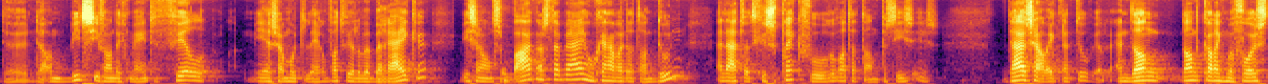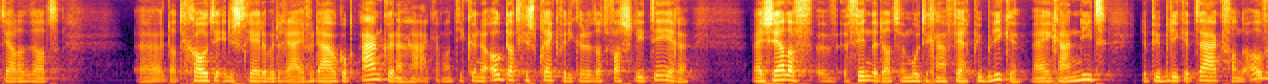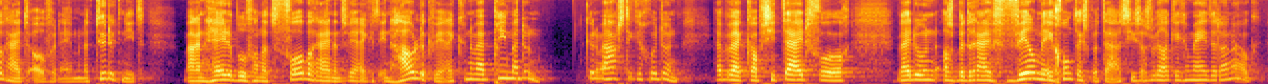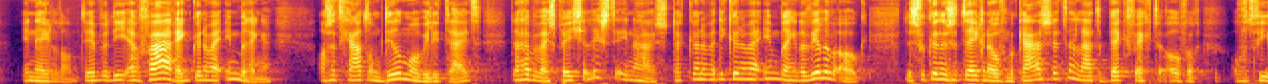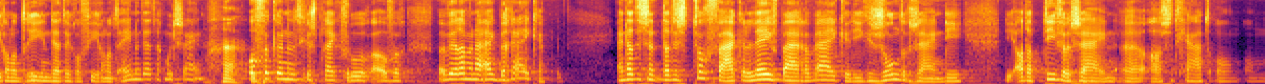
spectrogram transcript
de, de, ambitie van de gemeente veel meer zou moeten leggen. Wat willen we bereiken? Wie zijn onze partners daarbij? Hoe gaan we dat dan doen? En laten we het gesprek voeren wat dat dan precies is. Daar zou ik naartoe willen. En dan, dan kan ik me voorstellen dat, dat grote industriële bedrijven daar ook op aan kunnen haken. Want die kunnen ook dat gesprek, die kunnen dat faciliteren. Wij zelf eh, vinden dat we moeten gaan verpublieken. Wij gaan niet de publieke taak van de overheid overnemen, natuurlijk niet. Maar een heleboel van het voorbereidend werk, het inhoudelijk werk, kunnen wij prima doen. Kunnen wij hartstikke goed doen. Hebben wij capaciteit voor. Wij doen als bedrijf veel meer grondexploitaties als welke gemeente dan ook in Nederland. Die, hebben die ervaring kunnen wij inbrengen. Als het gaat om deelmobiliteit, daar hebben wij specialisten in huis. Daar kunnen we, die kunnen wij inbrengen, dat willen we ook. Dus we kunnen ze tegenover elkaar zetten en laten bekvechten over of het 433 of 431 moet zijn. Of we kunnen het gesprek voeren over wat willen we nou eigenlijk bereiken. En dat is, een, dat is toch vaak een leefbare wijken die gezonder zijn, die, die adaptiever zijn uh, als het gaat om, om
